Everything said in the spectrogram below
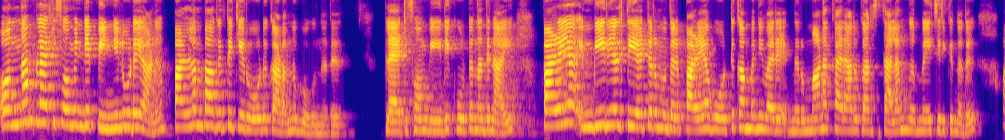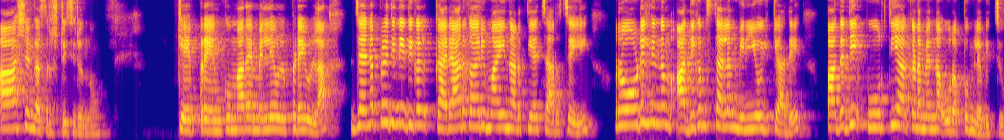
ഒന്നാം പ്ലാറ്റ്ഫോമിന്റെ പിന്നിലൂടെയാണ് പള്ളം ഭാഗത്തേക്ക് റോഡ് കടന്നു പോകുന്നത് പ്ലാറ്റ്ഫോം വീതി കൂട്ടുന്നതിനായി പഴയ ഇമ്പീരിയൽ തിയേറ്റർ മുതൽ പഴയ വോട്ട് കമ്പനി വരെ നിർമ്മാണ കരാറുകാർ സ്ഥലം നിർണയിച്ചിരിക്കുന്നത് ആശങ്ക സൃഷ്ടിച്ചിരുന്നു. K. Premkumar M. L. A. ഉൾപ്പെടെയുള്ള ജനപ്രതിനിധികൾ കരാറുകാരുമായി നടത്തിയ ചർച്ചയിൽ റോഡിൽ നിന്നും അധികം സ്ഥലം വിനിയോഗിക്കാതെ പദ്ധതി പൂർത്തിയാക്കണമെന്ന ഉറപ്പും ലഭിച്ചു.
